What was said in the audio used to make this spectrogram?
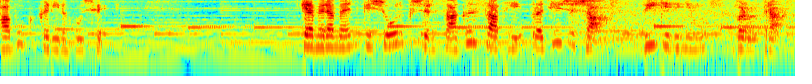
ભાવુક કરી રહ્યું છે. કેમેરામેન કિશોર ક્ષીરસાગર સાથે પ્રજેશ શાહ, વીટીવી ન્યૂઝ વડોદરા.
